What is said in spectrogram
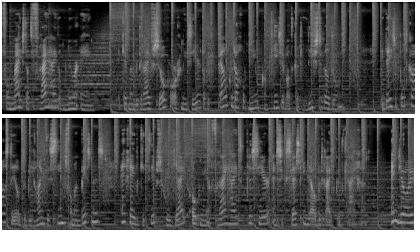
Voor mij staat vrijheid op nummer 1. Ik heb mijn bedrijf zo georganiseerd dat ik elke dag opnieuw kan kiezen wat ik het liefste wil doen. In deze podcast deel ik de behind the scenes van mijn business en geef ik je tips hoe jij ook meer vrijheid, plezier en succes in jouw bedrijf kunt krijgen. Enjoy!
